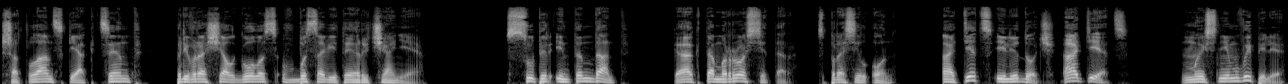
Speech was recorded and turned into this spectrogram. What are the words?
Шотландский акцент превращал голос в басовитое рычание. «Суперинтендант, как там Росситер?» — спросил он. «Отец или дочь?» «Отец!» «Мы с ним выпили,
